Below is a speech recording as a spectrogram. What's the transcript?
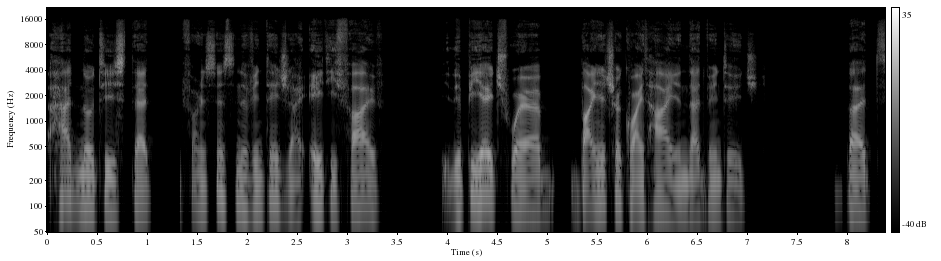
had noticed that, for instance, in the vintage like 85, the pH were by nature quite high in that vintage. But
